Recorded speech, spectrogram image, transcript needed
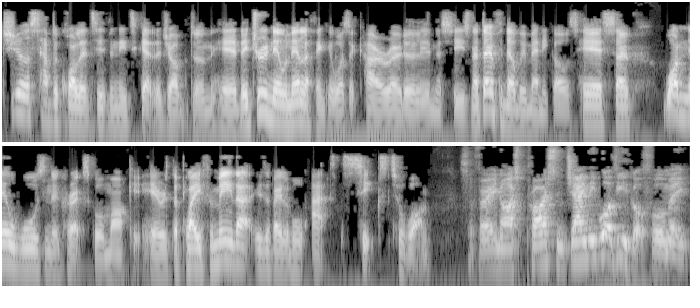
just have the quality they need to get the job done here. They drew nil nil, I think it was at Carrow Road early in the season. I don't think there'll be many goals here, so one 0 Wolves in the correct score market here is the play for me. That is available at six to one. It's a very nice price. And Jamie, what have you got for me?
